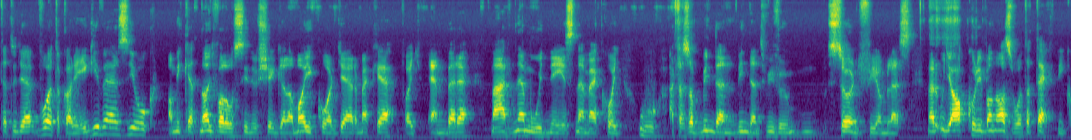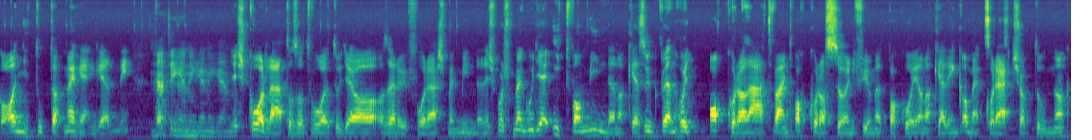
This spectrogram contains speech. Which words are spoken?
tehát ugye voltak a régi verziók, amiket nagy valószínűséggel a mai kor gyermeke vagy embere már nem úgy nézne meg, hogy ú, hát az a minden, mindent vívő szörnyfilm lesz. Mert ugye akkoriban az volt a technika, annyit tudtak megengedni. Hát igen, igen, igen. És korlátozott volt ugye az erőforrás, meg minden. És most meg ugye itt van minden a kezükben, hogy akkora látványt, akkora szörnyfilmet pakoljanak elénk, amekkorát csak tudnak.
